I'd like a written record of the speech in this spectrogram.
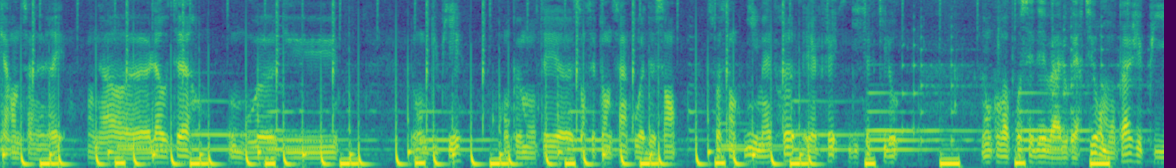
45 degrés. On a euh, la hauteur euh, du, pied qu'on peut monter 175 euh, ou à 260 mm et elle fait 17 kg. Donc on va procéder bah, à l'ouverture, au montage et puis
